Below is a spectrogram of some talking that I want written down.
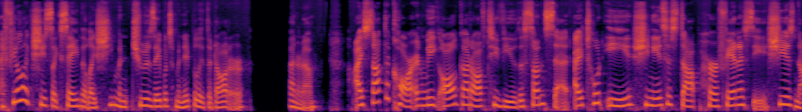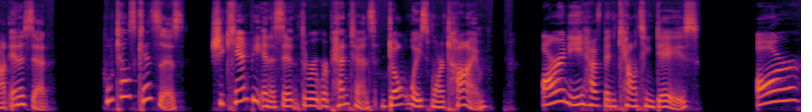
I feel like she's like saying that like she she was able to manipulate the daughter. I don't know. I stopped the car and we all got off to view the sunset. I told E she needs to stop her fantasy. She is not innocent. Who tells kids this? She can't be innocent through repentance. Don't waste more time. R and E have been counting days. R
